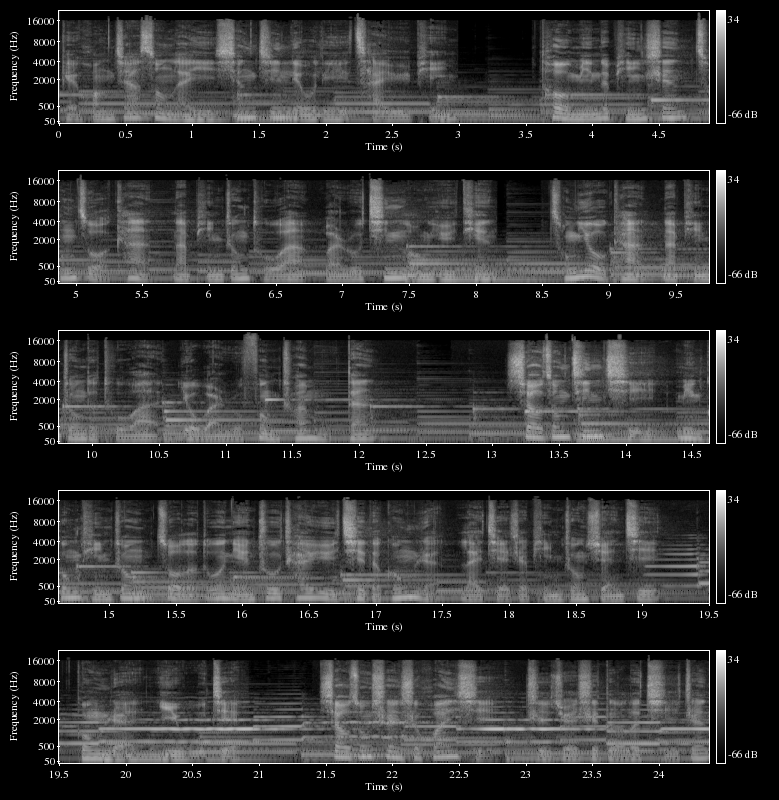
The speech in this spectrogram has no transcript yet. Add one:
给皇家送来一镶金琉璃彩玉瓶，透明的瓶身，从左看，那瓶中图案宛如青龙御天；从右看，那瓶中的图案又宛如凤穿牡丹。孝宗惊奇，命宫廷中做了多年珠钗玉器的工人来解这瓶中玄机，工人亦无解。孝宗甚是欢喜，只觉是得了奇珍。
